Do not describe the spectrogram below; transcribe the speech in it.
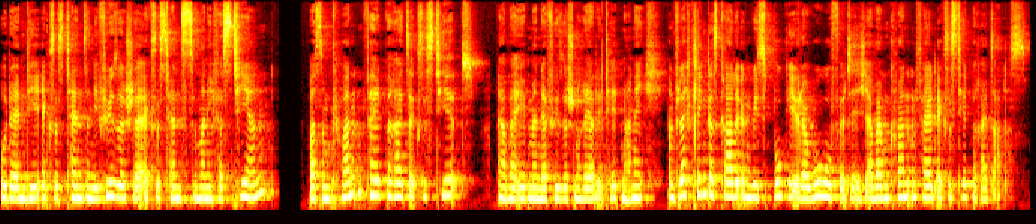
oder in die Existenz, in die physische Existenz zu manifestieren, was im Quantenfeld bereits existiert aber eben in der physischen Realität noch nicht. Und vielleicht klingt das gerade irgendwie spooky oder woo für dich, aber im Quantenfeld existiert bereits alles.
